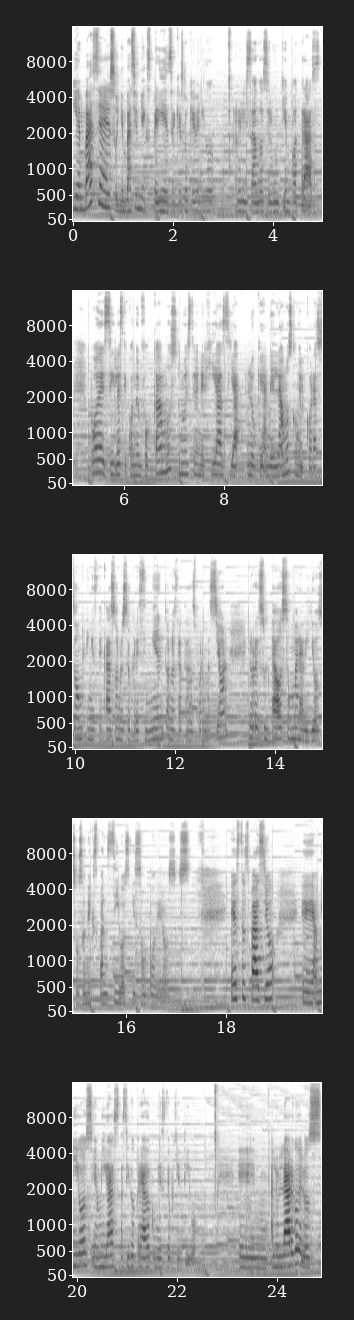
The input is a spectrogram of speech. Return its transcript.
Y en base a eso y en base a mi experiencia, que es lo que he venido realizando hace algún tiempo atrás, puedo decirles que cuando enfocamos nuestra energía hacia lo que anhelamos con el corazón, en este caso nuestro crecimiento, nuestra transformación, los resultados son maravillosos, son expansivos y son poderosos. Este espacio, eh, amigos y amigas, ha sido creado con este objetivo. Em, a lo largo de los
